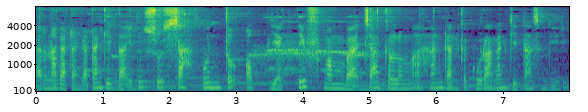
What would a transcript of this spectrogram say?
Karena kadang-kadang kita itu susah untuk objektif membaca kelemahan dan kekurangan kita sendiri.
